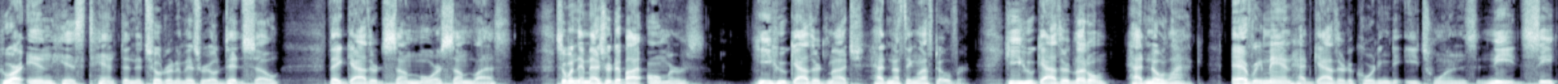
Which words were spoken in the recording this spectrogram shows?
who are in his tent. And the children of Israel did so. They gathered some more, some less. So when they measured it by omers, he who gathered much had nothing left over. He who gathered little had no lack. Every man had gathered according to each one's needs. See,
